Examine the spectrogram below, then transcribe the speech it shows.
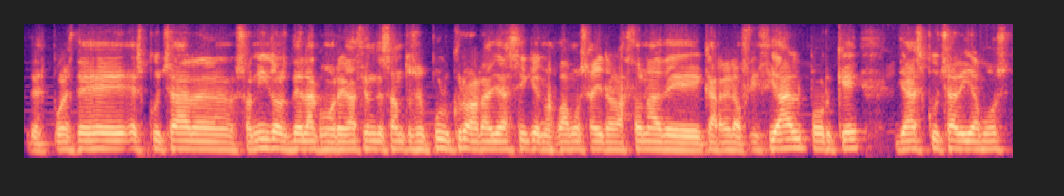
después de escuchar sonidos de la congregación de Santo Sepulcro, ahora ya sí que nos vamos a ir a la zona de carrera oficial porque ya escucharíamos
